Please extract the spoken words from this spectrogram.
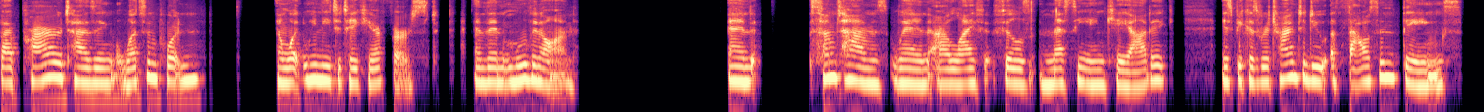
by prioritizing what's important and what we need to take care of first, and then moving on. And sometimes when our life feels messy and chaotic, is because we're trying to do a thousand things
